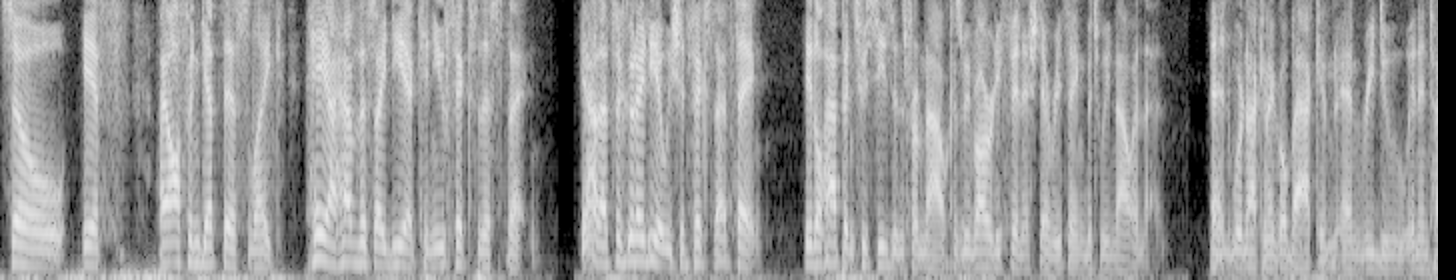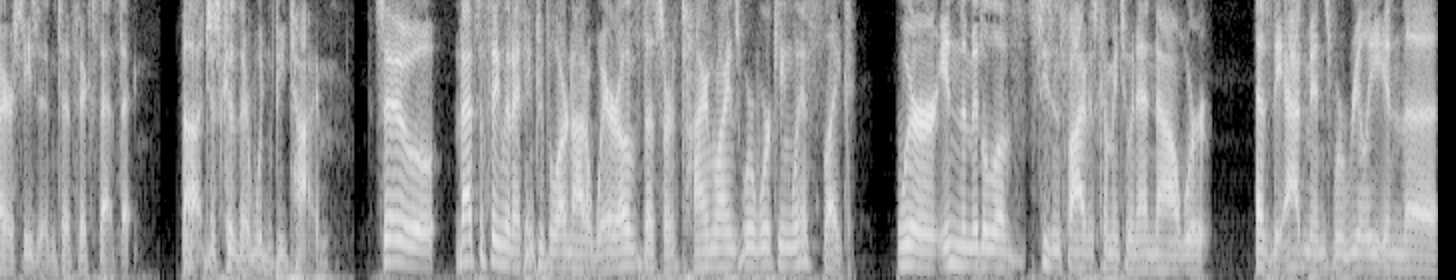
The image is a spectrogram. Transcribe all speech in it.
So if I often get this like, hey, I have this idea, can you fix this thing? Yeah, that's a good idea. We should fix that thing it'll happen two seasons from now because we've already finished everything between now and then. And we're not going to go back and, and redo an entire season to fix that thing. Uh, just because there wouldn't be time. So that's a thing that I think people are not aware of, the sort of timelines we're working with. Like, we're in the middle of season five is coming to an end now. We're, as the admins, we're really in the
